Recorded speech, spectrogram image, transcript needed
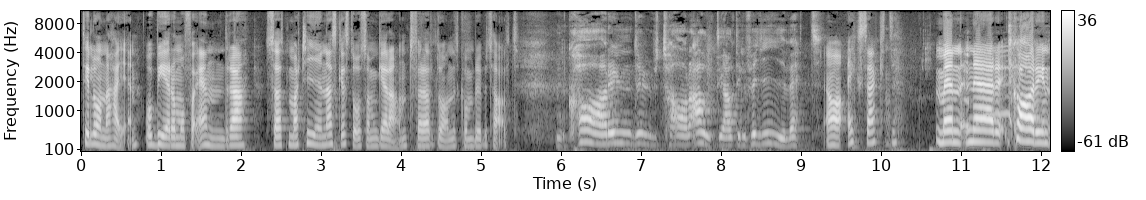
till lånehajen och ber om att få ändra så att Martina ska stå som garant för att lånet kommer bli betalt. Men Karin, du tar alltid allting för givet. Ja, exakt. Men när Karin...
